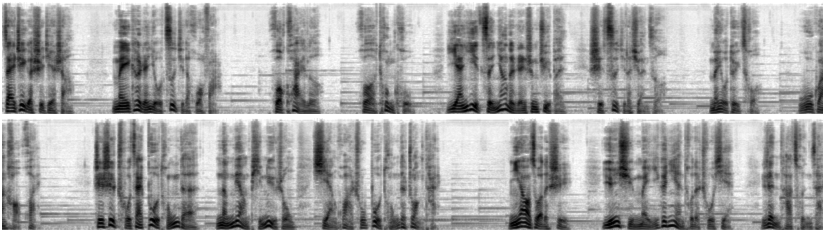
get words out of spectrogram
在这个世界上，每个人有自己的活法，或快乐，或痛苦，演绎怎样的人生剧本是自己的选择，没有对错，无关好坏，只是处在不同的能量频率中显化出不同的状态。你要做的是。允许每一个念头的出现，任它存在，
